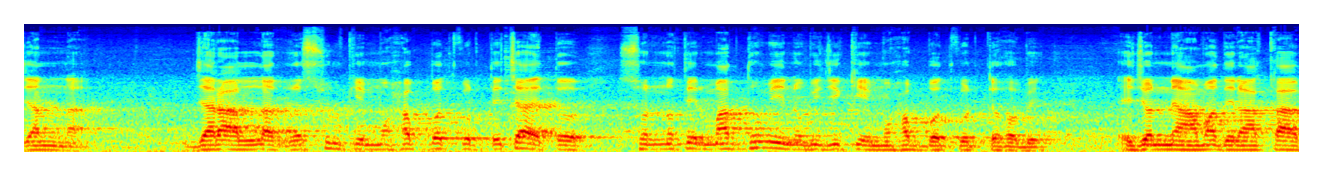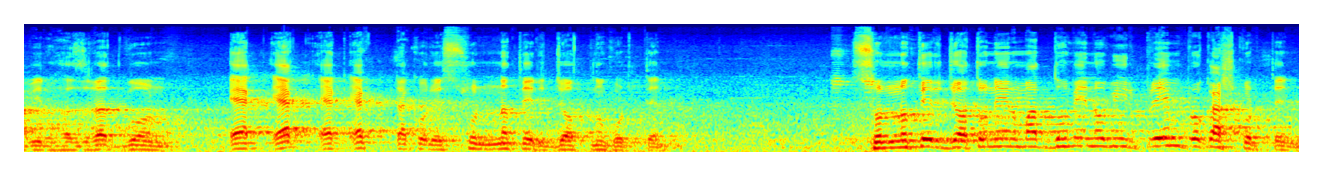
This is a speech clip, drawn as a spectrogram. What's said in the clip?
জান্না যারা আল্লাহর রসুলকে মোহাব্বত করতে চায় তো সন্ন্যতের মাধ্যমে নবীজিকে মোহাব্বত করতে হবে। এই জন্যে আমাদের আকাবির হজরতগণ এক এক এক, একটা করে সুন্নতের যত্ন করতেন। সুন্নতের যতনের মাধ্যমে নবীর প্রেম প্রকাশ করতেন।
